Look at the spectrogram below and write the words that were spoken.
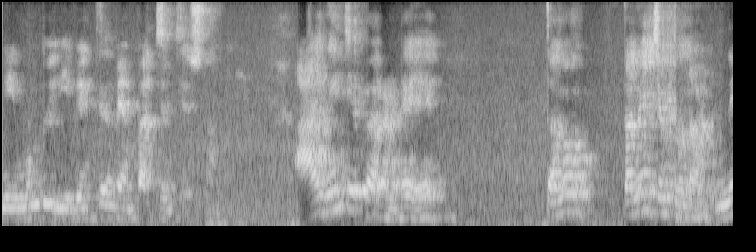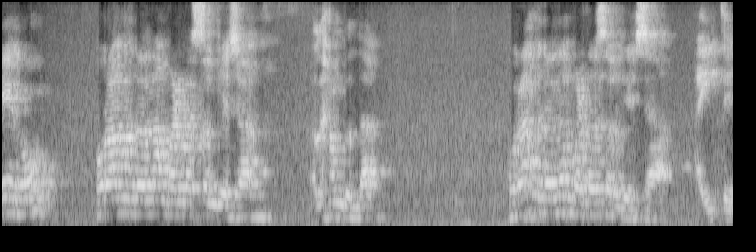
మీ ముందు ఈ వ్యక్తిని మేము పరిచయం చేసినాం. ఆయన ఏం చెప్పారంటే తను తనే చెప్తున్నాడు నేను పురాణ గ్రంథం కంఠస్థం చేశా. అలహమ్దుల్లా పురాణ గ్రంథం కంఠస్థం చేశా. అయితే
